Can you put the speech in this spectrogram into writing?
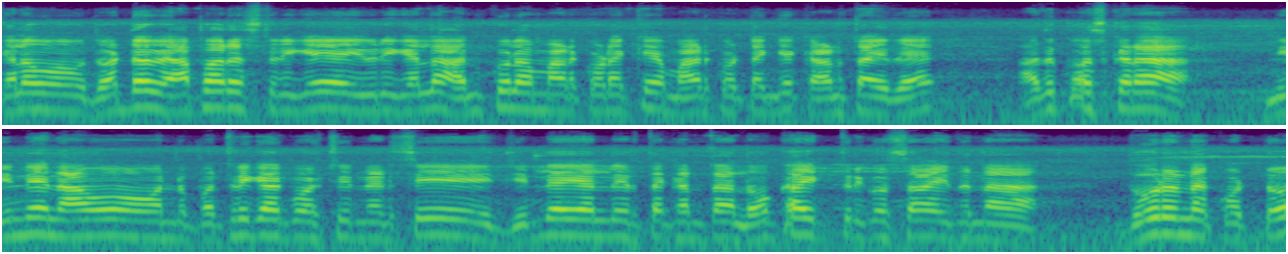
ಕೆಲವು ದೊಡ್ಡ ವ್ಯಾಪಾರಸ್ಥರಿಗೆ ಇವರಿಗೆಲ್ಲ ಅನುಕೂಲ ಮಾಡಿಕೊಡೋಕ್ಕೆ, ಮಾಡಿಕೊಟ್ಟಂಗೆ ಕಾಣ್ತಾ ಇದೆ. ಅದಕ್ಕೋಸ್ಕರ ನಿನ್ನೆ ನಾವು ಒಂದು ಪತ್ರಿಕಾಗೋಷ್ಠಿ ನಡೆಸಿ ಜಿಲ್ಲೆಯಲ್ಲಿರ್ತಕ್ಕಂಥ ಲೋಕಾಯುಕ್ತರಿಗೂ ಸಹ ಇದನ್ನು ದೂರನ್ನು ಕೊಟ್ಟು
